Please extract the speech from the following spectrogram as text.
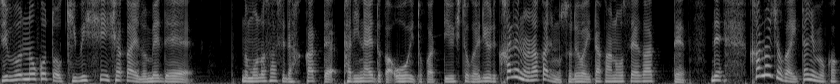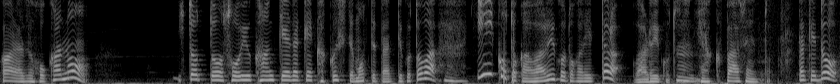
自分のことを厳しい社会の目での物差しで測って足りないとか多いとかっていう人がいるより彼の中にもそれはいた可能性があって。で彼女がいたにもかかわらず他の人とそういう関係だけ隠して持ってたっていうことは、いいことか悪いことかで言ったら悪いことです、100%。だけど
